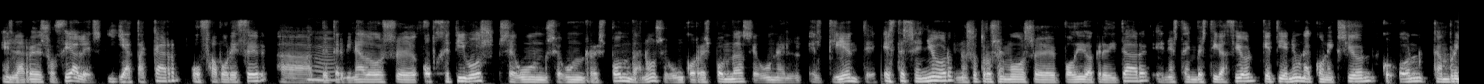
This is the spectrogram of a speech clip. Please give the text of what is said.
en las redes sociales y atacar o favorecer a determinados eh, objetivos según, según responda, ¿no? Según corresponda, según el, cliente. Este señor, nosotros hemos eh, podido acreditar en esta investigación que tiene una conexión con Cambridge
